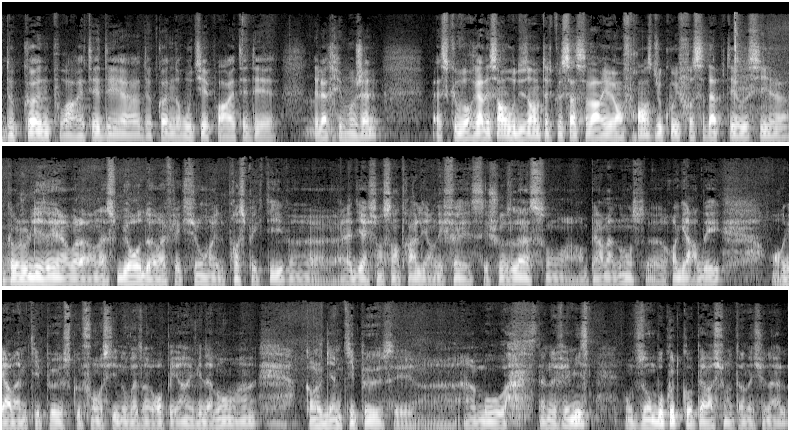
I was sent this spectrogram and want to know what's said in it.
de cônes pour arrêter des euh, de cônes routiers pour arrêter des, lacrymogènes. Est-ce que vous regardez ça en vous disant peut-être que ça, ça va arriver en France, du coup il faut s'adapter aussi euh Comme je vous le disais, hein, voilà, on a ce bureau de réflexion et de prospective hein, à la direction centrale et en effet ces choses-là sont en permanence euh, regardées. On regarde un petit peu ce que font aussi nos voisins européens évidemment. Hein. Quand je dis un petit peu, c'est un mot, c'est un euphémisme. Nous faisons beaucoup de coopération internationale.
